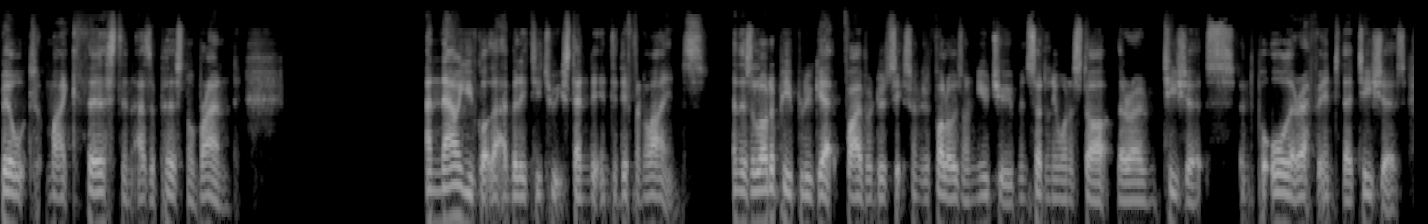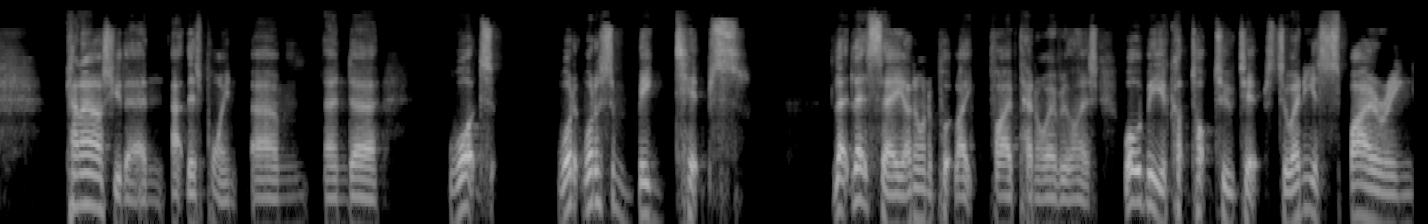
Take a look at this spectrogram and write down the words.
built Mike Thurston as a personal brand. And now you've got that ability to extend it into different lines. And there's a lot of people who get 500, 600 followers on YouTube and suddenly want to start their own t shirts and put all their effort into their t shirts. Can I ask you then at this point, um, and uh, what what what are some big tips let, let's say I don't want to put like five, ten, or everything this. What would be your top two tips to any aspiring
